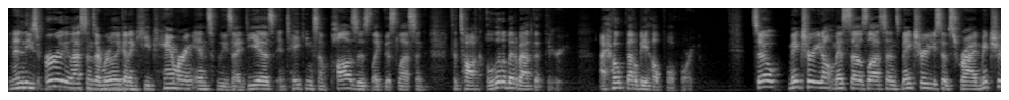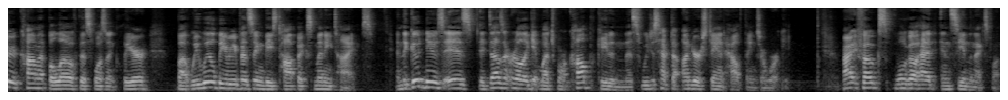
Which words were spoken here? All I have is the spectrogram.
And in these early lessons, I'm really going to keep hammering in some of these ideas and taking some pauses like this lesson to talk a little bit about the theory. I hope that'll be helpful for you. So make sure you don't miss those lessons. Make sure you subscribe. Make sure you comment below if this wasn't clear. But we will be revisiting these topics many times. And the good news is it doesn't really get much more complicated than this. We just have to understand how things are working. All right, folks, we'll go ahead and see you in the next one.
